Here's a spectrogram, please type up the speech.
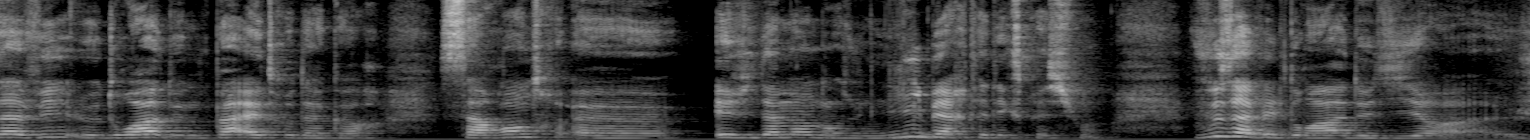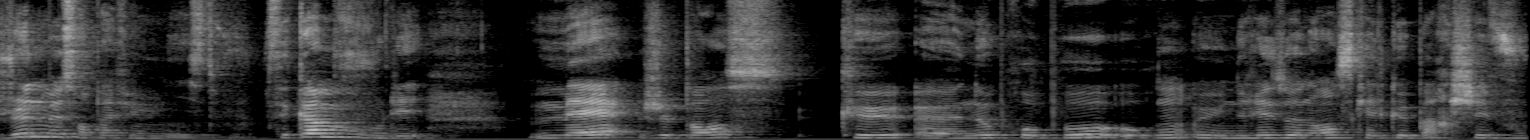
avez le droit de ne pas être d'accord. Ça rentre euh, évidemment dans une liberté d'expression. Vous avez le droit de dire je ne me sens pas féministe. C'est comme vous voulez. Mais je pense que nos propos auront une résonance quelque part chez vous.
